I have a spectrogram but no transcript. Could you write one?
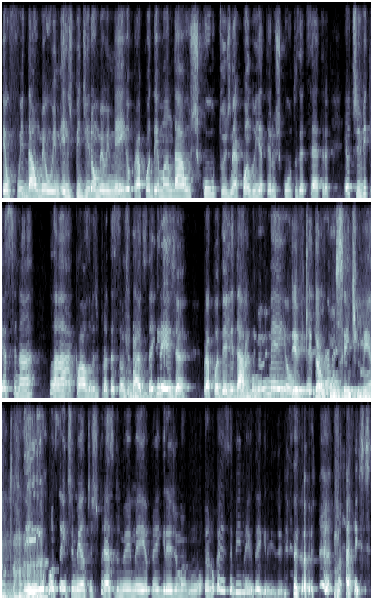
eu fui dar o meu eles pediram o meu e-mail para poder mandar os cultos, né? Quando ia ter os cultos, etc. Eu tive que assinar lá a cláusula de proteção de dados da igreja para poder lidar Olha, com o meu e-mail. Teve que Exatamente. dar o consentimento. E o consentimento expresso do meu e-mail para a igreja. Eu nunca recebi e-mail da igreja, mas,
